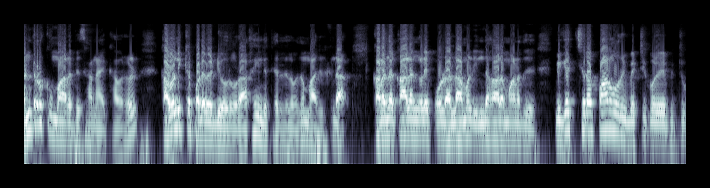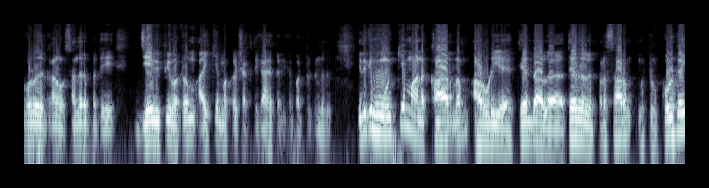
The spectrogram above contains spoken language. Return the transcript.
அன்றகுமார் திசாநாயக் அவர்கள் கவனிக்கப்பட வேண்டிய ஒருவராக இந்த தேர்தலில் வந்து மாறியிருக்கின்றார். கடந்த காலங்களைப் போல் அல்லாமல் இந்த காலமானது மிகச் சிறப்பான ஒரு வெற்றி பெற்றுக் கொள்வதற்கான ஒரு சந்தர்ப்பத்தை ஜேவிபி மற்றும் ஐக்கிய மக்கள் சக்திக்காக கிடைக்கப்பட்டிருக்கின்றது இதுக்கு மிக முக்கியமான காரணம் அவருடைய தேர்தல் தேர்தல் பிரசாரம் மற்றும் கொள்கை.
